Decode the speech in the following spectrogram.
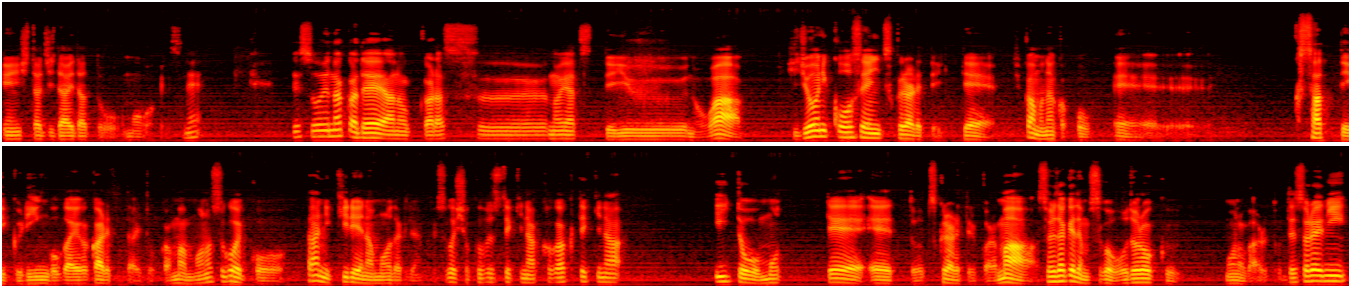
見した時代だと思うわけですね。でそういう中であのガラスのやつっていうのは非常に公正に作られていてしかもなんかこう、えー腐っていくリンゴが描かれてたりとか、まあ、ものすごいこう単に綺麗なものだけじゃなくてすごい植物的な科学的な意図を持って、えーっと作られてるからまあそれだけでもすごい驚くものがあると。で、それに、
